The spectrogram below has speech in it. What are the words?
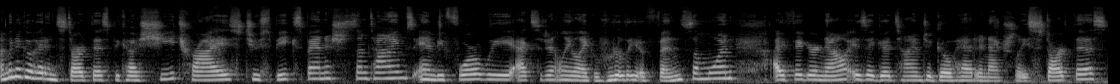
I'm going to go ahead and start this because she tries to speak Spanish sometimes and before we accidentally like really offend someone, I figure now is a good time to go ahead and actually start this.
